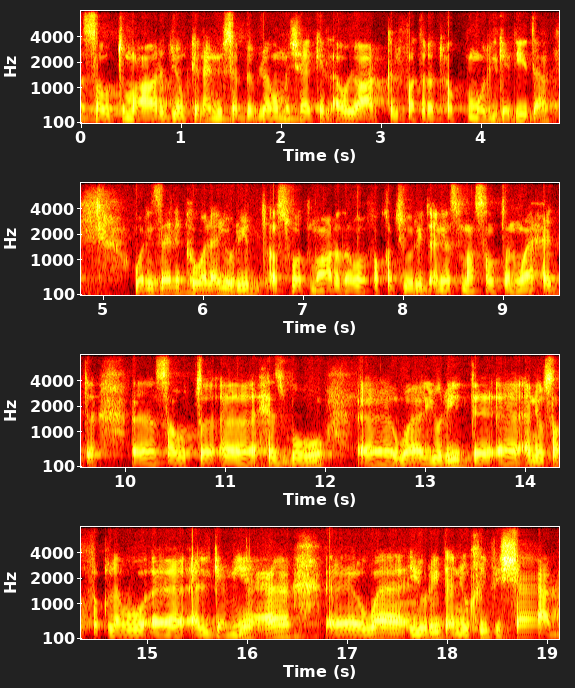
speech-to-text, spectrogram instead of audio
صوت معارض يمكن أن يسبب له مشاكل أو يعرقل فترة حكمه الجديدة. ولذلك هو لا يريد أصوات معارضة هو فقط يريد أن يسمع صوتا واحد صوت حزبه ويريد أن يصفق له الجميع ويريد أن يخيف الشعب.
